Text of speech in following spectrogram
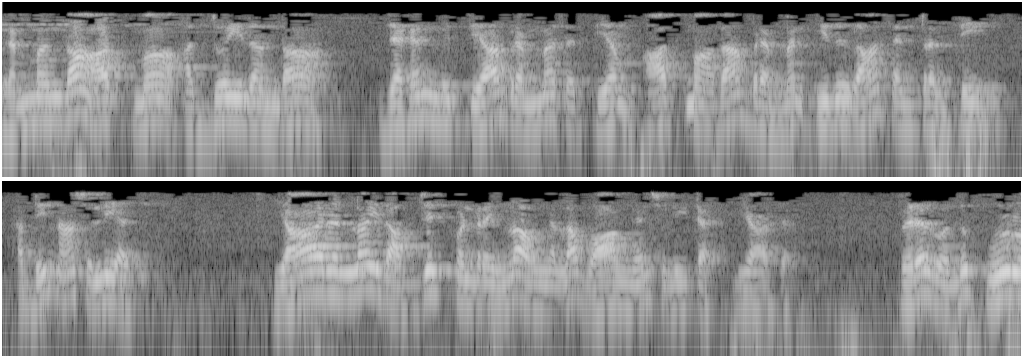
பிரம்மன் தான் ஆத்மா அத்வைதம் தான் ஜெகன் மித்யா பிரம்ம சத்தியம் ஆத்மா தான் பிரம்மன். இதுதான் சென்ட்ரல் தீம் அப்படின்னு நான் சொல்லியாச்சு. யாரெல்லாம் இதை அப்செக்ட் பண்றீங்களோ அவங்க எல்லாம் வாங்கன்னு சொல்லிட்டார் வியாசர். பிறகு வந்து பூர்வ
